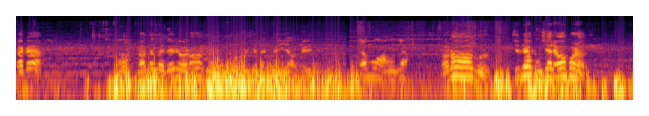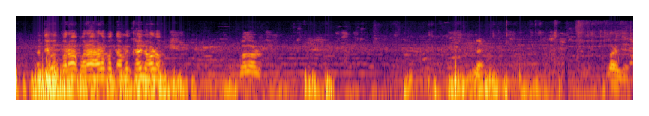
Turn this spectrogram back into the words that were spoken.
કાકા. રાતે મેં કર્યું હડો પછી તમે કહી આવો કરી. હું આવું જા. હડો ચીને પૂછ્યા રહેવો પણ તો દેવું ભરા ભરા હડો પણ તમે જ ખાઈ લો હડો બસ હડો જા.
